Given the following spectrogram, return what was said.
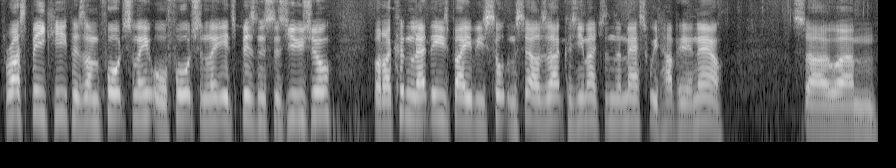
For us beekeepers, unfortunately, or fortunately, it's business as usual. But I couldn't let these babies sort themselves out because you imagine the mess we'd have here now. So, um,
